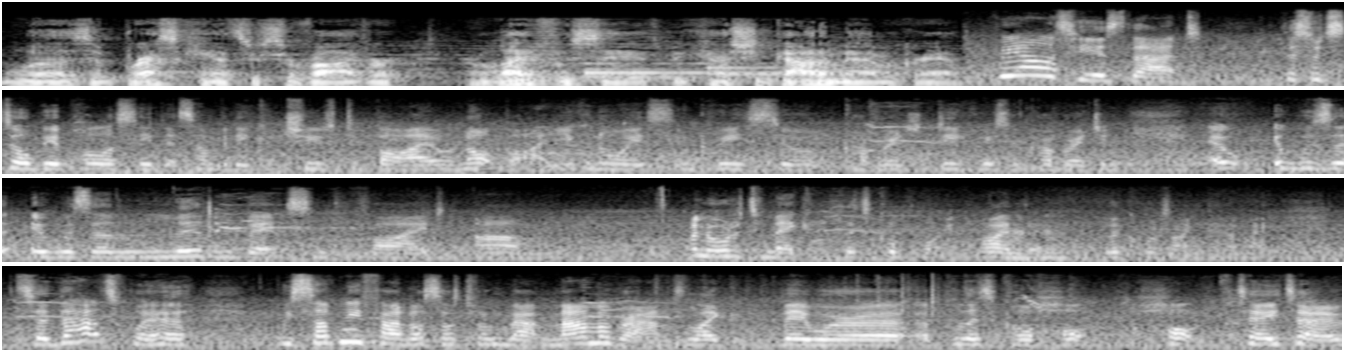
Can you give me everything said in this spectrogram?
was a breast cancer survivor. Her life was saved because she got a mammogram. The reality is that this would still be a policy that somebody could choose to buy or not buy. You can always increase your coverage, decrease your coverage, and it, it was a, it was a little bit simplified um, in order to make a political point by the, the Corzine campaign. So that's where we suddenly found ourselves talking about mammograms like they were a, a political hot, hot potato,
